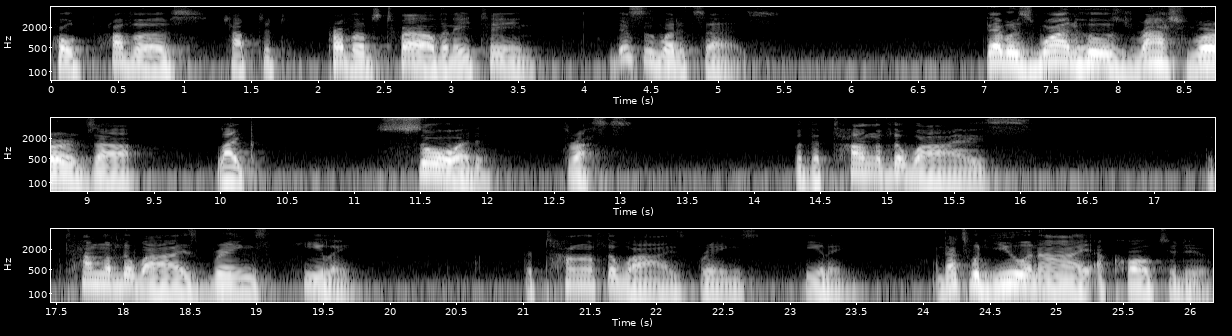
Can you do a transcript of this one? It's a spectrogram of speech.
quote Proverbs chapter Proverbs 12 and 18. This is what it says. There was one whose rash words are like sword thrusts, but the tongue of the wise tongue of the wise brings healing. The tongue of the wise brings healing. And that's what you and I are called to do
